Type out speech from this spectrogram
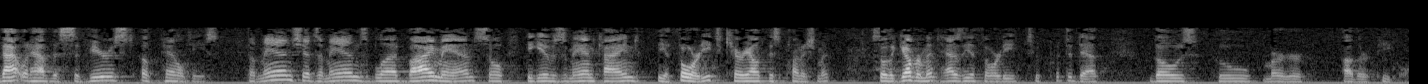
that would have the severest of penalties. If a man sheds a man's blood by man, so he gives mankind the authority to carry out this punishment. So the government has the authority to put to death those who murder other people.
